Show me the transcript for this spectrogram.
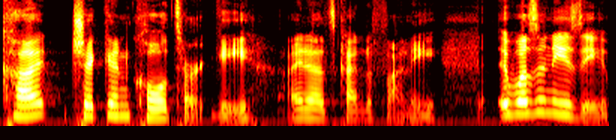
cut chicken cold turkey. I know it's kind of funny. It wasn't easy.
